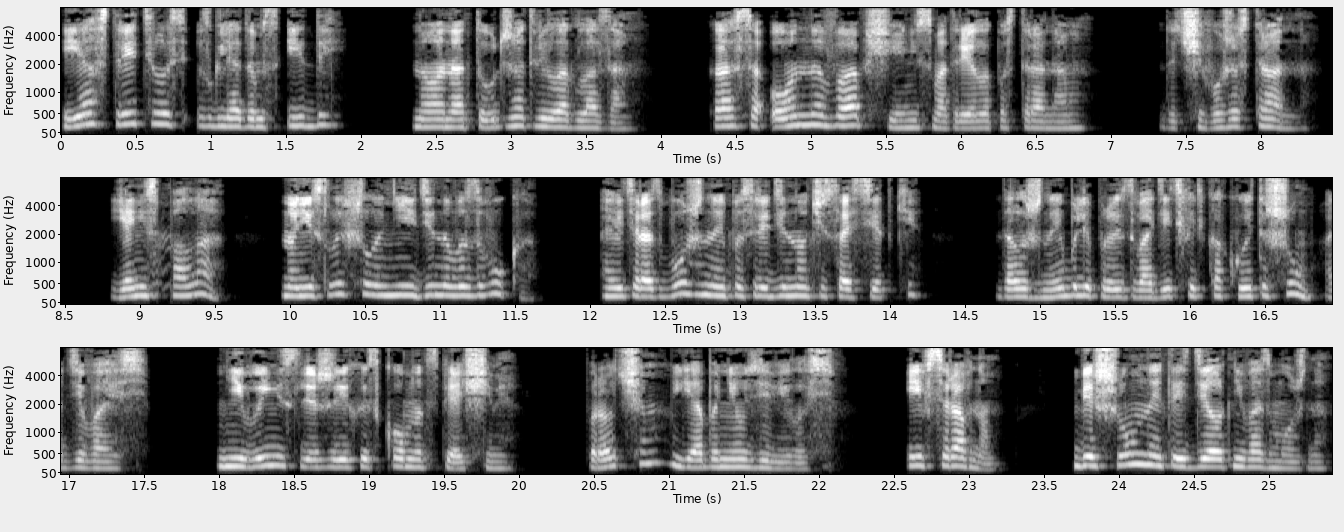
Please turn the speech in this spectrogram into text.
Я встретилась взглядом с Идой, но она тут же отвела глаза. Касса Онна вообще не смотрела по сторонам. Да чего же странно. Я не спала, но не слышала ни единого звука. А ведь разбуженные посреди ночи соседки должны были производить хоть какой-то шум, одеваясь. Не вынесли же их из комнат спящими. Впрочем, я бы не удивилась. И все равно, бесшумно это сделать невозможно.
